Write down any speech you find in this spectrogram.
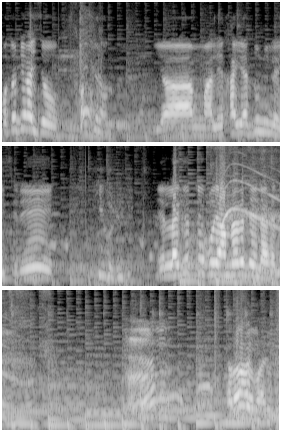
কত দিয়ে খাইছো? ইয়া মালে খাইয়া দুনি লাইছে রে। এর লাগে তো কই আমরা দেয় না এখানে। হ্যাঁ? খাইছো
